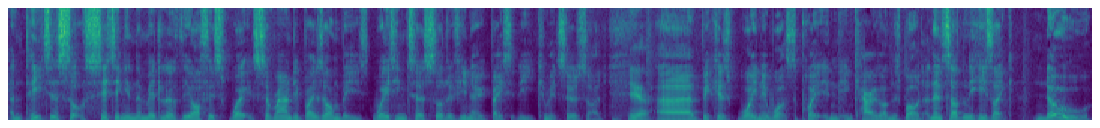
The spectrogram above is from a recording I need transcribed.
and Peter's sort of sitting in the middle of the office, wait, surrounded by zombies, waiting to sort of, you know, basically commit suicide. Yeah. Uh, because, well, you know, what's the point in, in carrying on this world? And then suddenly he's like, no,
